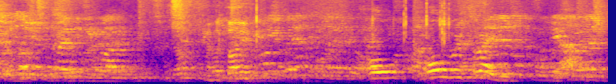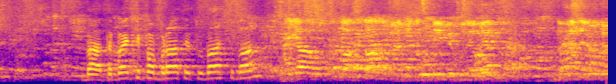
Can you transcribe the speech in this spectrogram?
щось не Готові? Always ready. Да, тебе типа брати туди-сюди? А я от сюди встану, в мене на стрімі буде видно. До мене люди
